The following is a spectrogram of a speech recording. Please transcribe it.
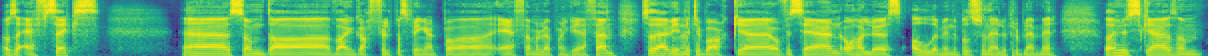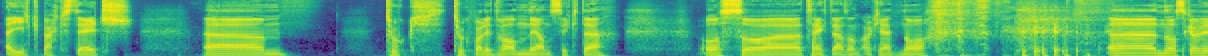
og så F6. Eh, som da var en gaffel på springeren på E5 og løperen på G5. Så jeg vinner tilbake offiseren og har løst alle mine posisjonelle problemer. Og da husker jeg som Jeg gikk backstage. Um, tok, tok bare litt vann i ansiktet. Og så tenkte jeg sånn Ok, nå Eh, Nå skal vi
